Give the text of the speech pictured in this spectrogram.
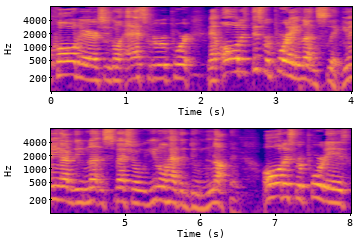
to call there. She's to ask for the report. Now all this, this report ain't nothing slick. You ain't got to do nothing special. You don't have to do nothing. All this report is,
